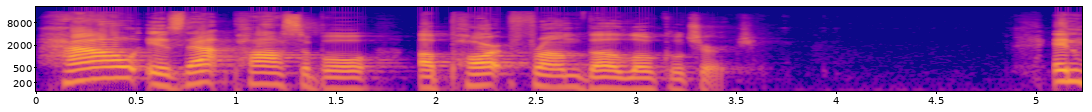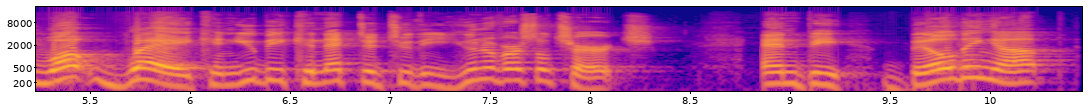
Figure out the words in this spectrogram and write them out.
How is that possible apart from the local church? In what way can you be connected to the universal church and be building up,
